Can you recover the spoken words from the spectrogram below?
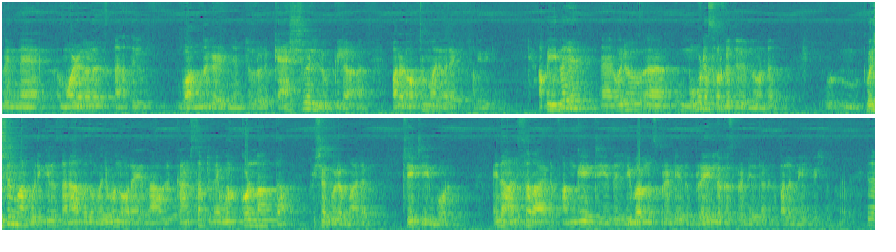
പിന്നെ മുഴകൾ സ്ഥലത്തിൽ വന്നു കഴിഞ്ഞിട്ടുള്ള ഒരു കാഷ്വൽ ലുക്കിലാണ് പല ഡോക്ടർമാരും അവരെ സമീപിക്കുന്നത്. അപ്പൊ ഇവർ ഒരു മൂഢ മൂഢസ്വർഗത്തിൽ നിന്നുകൊണ്ട് പുരുഷന്മാർ ഒരിക്കലും സ്ഥാനാർബുദം വരുമെന്ന് പറയുന്ന ആ ഒരു കൺസെപ്റ്റിനെ ഉൾക്കൊള്ളാത്ത ഭിഷഗുരന്മാര് ട്രീറ്റ് ചെയ്യുമ്പോൾ ഇത് അൾസറായിട്ട് ഫംഗേറ്റ് ചെയ്ത് ലിവറിൽ സ്പ്രെഡ് ചെയ്ത് ബ്രെയിനിലൊക്കെ സ്പ്രെഡ് ചെയ്തിട്ടാണ് പല മെയിൽ പേഷ്യൻസ് ഇത്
